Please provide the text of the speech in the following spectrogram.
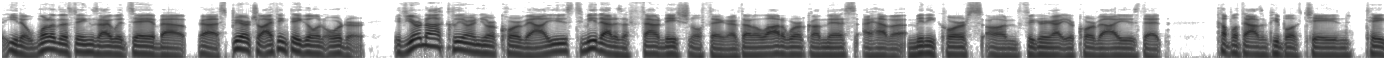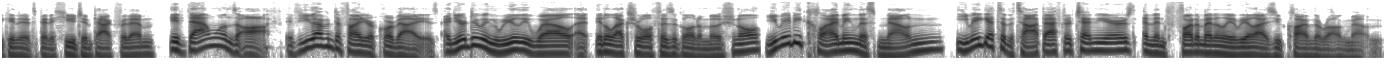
You know, one of the things I would say about uh, spiritual, I think they go in order if you're not clear on your core values, to me, that is a foundational thing. I've done a lot of work on this. I have a mini course on figuring out your core values that a couple thousand people have changed, taken. And it's been a huge impact for them. If that one's off, if you haven't defined your core values and you're doing really well at intellectual, physical, and emotional, you may be climbing this mountain. You may get to the top after 10 years and then fundamentally realize you climbed the wrong mountain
